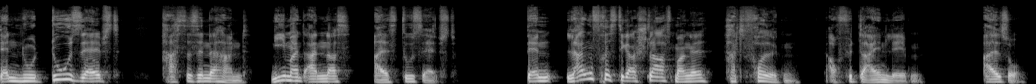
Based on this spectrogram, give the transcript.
Denn nur du selbst hast es in der Hand. Niemand anders als du selbst. Denn langfristiger Schlafmangel hat Folgen, auch für dein Leben. Also,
